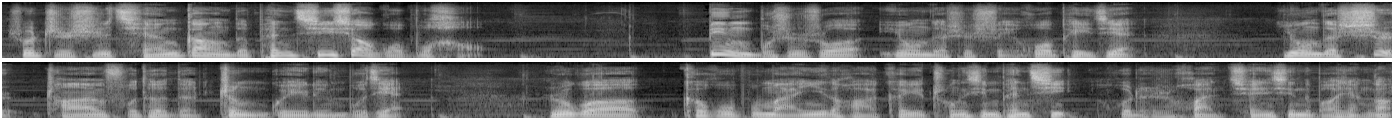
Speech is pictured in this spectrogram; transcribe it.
说只是前杠的喷漆效果不好，并不是说用的是水货配件，用的是长安福特的正规零部件。如果客户不满意的话，可以重新喷漆，或者是换全新的保险杠。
